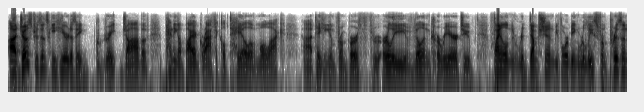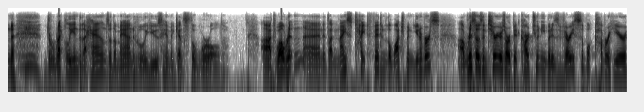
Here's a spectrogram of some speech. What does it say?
Uh, Joe Straczynski here does a great job of penning a biographical tale of Moloch, uh, taking him from birth through early villain career to final redemption before being released from prison directly into the hands of the man who will use him against the world. Uh, it's well written and it's a nice tight fit into the Watchmen universe. Uh, Risso's interiors are a bit cartoony, but his very simple cover here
